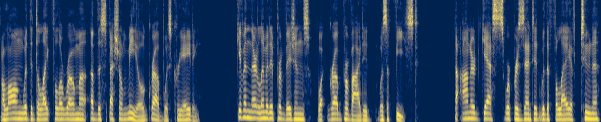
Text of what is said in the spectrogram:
along with the delightful aroma of the special meal Grubb was creating. Given their limited provisions, what Grub provided was a feast. The honored guests were presented with a fillet of tuna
